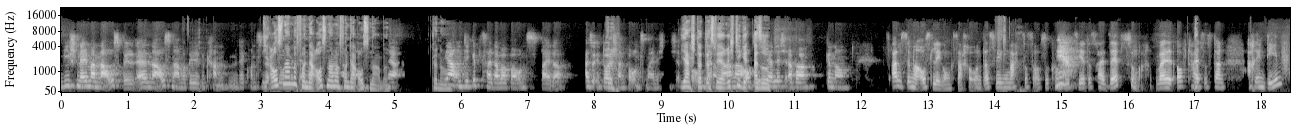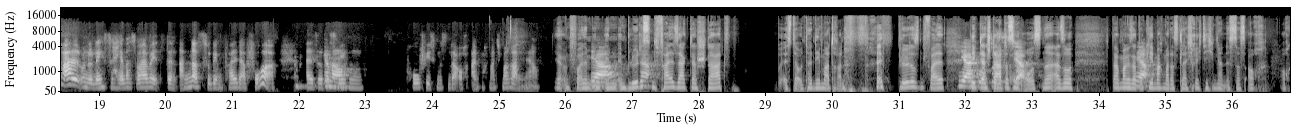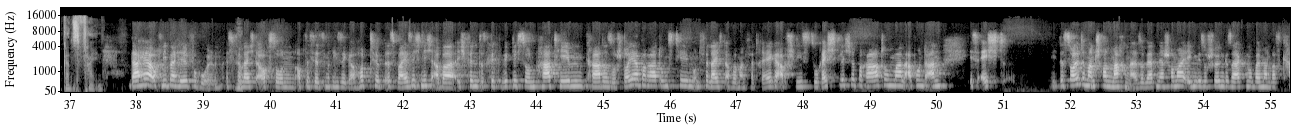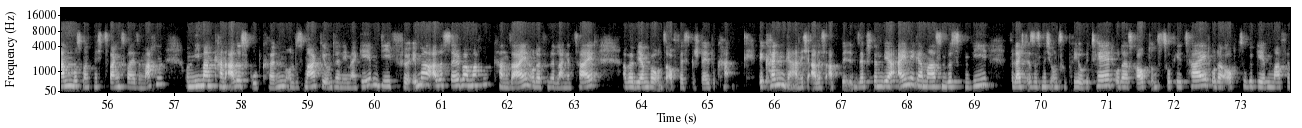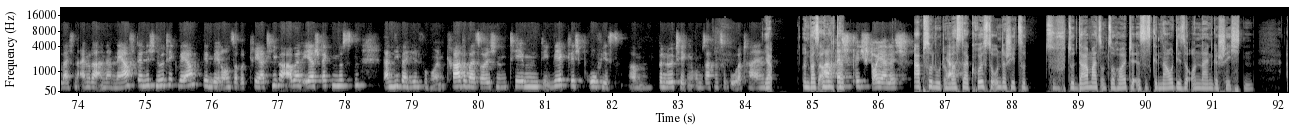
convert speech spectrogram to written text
wie schnell man eine, Ausbild äh, eine Ausnahme bilden kann mit der Konstellation. Die Ausnahme von der Ausnahme von der Ausnahme. Ja, genau. Ja, und die gibt es halt aber bei uns leider. Also in Deutschland ja. bei uns meine ich nicht. Ja, statt das wäre richtige. Also, sicherlich, aber genau. Das ist alles immer Auslegungssache und deswegen macht es auch so kompliziert, es halt selbst zu machen. Weil oft heißt ja. es dann, ach, in dem Fall, und du denkst so, hey, was war aber jetzt denn anders zu dem Fall davor? Also genau. deswegen Profis müssen da auch einfach manchmal ran, ja. Ja, und vor allem ja, im, im, im, blödesten ja. Fall sagt der Staat, ist der Unternehmer dran. Im blödesten Fall ja, legt gut, der Staat das ja aus. Ne? Also da haben wir gesagt, okay, machen wir das gleich richtig und dann ist das auch, auch ganz fein. Daher auch lieber Hilfe holen. Ist vielleicht auch so ein, ob das jetzt ein riesiger Hot-Tipp ist, weiß ich nicht, aber ich finde, es gibt wirklich so ein paar Themen, gerade so Steuerberatungsthemen und vielleicht auch, wenn man Verträge abschließt, so rechtliche Beratung mal ab und an, ist echt das sollte man schon machen. Also wir hatten ja schon mal irgendwie so schön gesagt, nur weil man was kann, muss man es nicht zwangsweise machen. Und niemand kann alles gut können. Und es mag die Unternehmer geben, die für immer alles selber machen, kann sein oder für eine lange Zeit. Aber wir haben bei uns auch festgestellt, kann, wir können gar nicht alles abbilden. Selbst wenn wir einigermaßen wüssten, wie, vielleicht ist es nicht unsere Priorität oder es raubt uns zu viel Zeit oder auch zugegeben mal vielleicht ein, ein oder anderen Nerv, der nicht nötig wäre, den wir in unsere kreative Arbeit eher stecken müssten, dann lieber Hilfe holen. Gerade bei solchen Themen, die wirklich Profis ähm, benötigen, um Sachen zu beurteilen. Ja, und was auch noch rechtlich, steuerlich. Absolut. Und ja. was der größte Unterschied zu, zu, zu damals und zu heute ist, ist genau diese Online-Geschichten.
